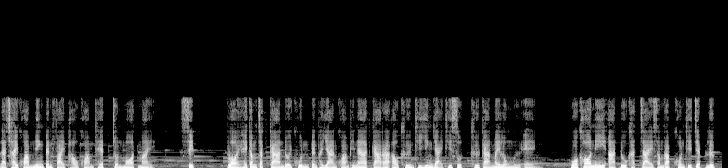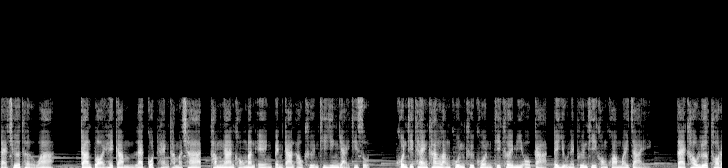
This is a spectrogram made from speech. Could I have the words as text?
และใช้ความนิ่งเป็นไฟเผาความเท็จจนมอดไหม้ 10. ปล่อยให้กำจัดการโดยคุณเป็นพยานความพินาศการะเอาคืนที่ยิ่งใหญ่ที่สุดคือการไม่ลงมือเอง หัวข้อนี้อาจดูขัดใจสำหรับคนที่เจ็บลึกแต่เชื่อเถอะว่า การปล่อยให้กรรมและกฎแห่งธรรมชาติทำงานของมันเองเป็นการเอาคืนที่ยิ่งใหญ่ที่สุด คนที่แทงข้างหลังคุณคือคนที่เคยมีโอกาสได้อยู่ในพื้นที่ของความไว้ใจ แต่เขาเลือกทร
